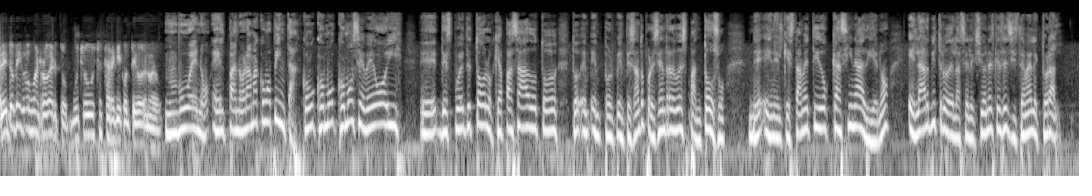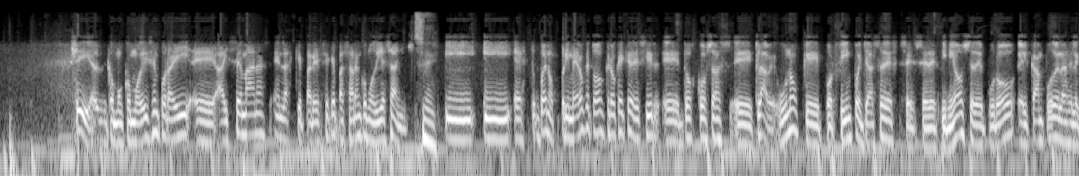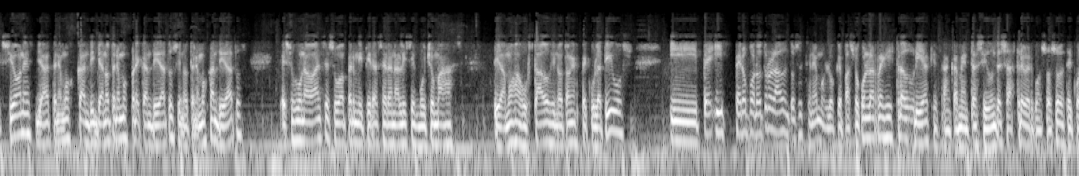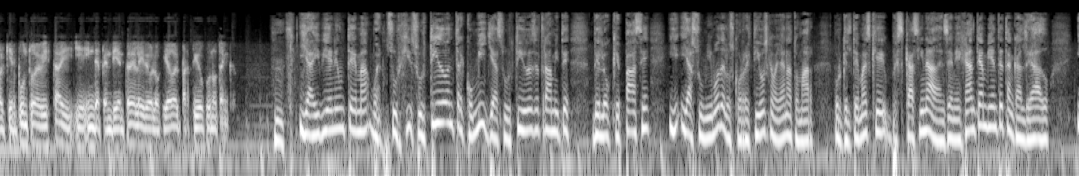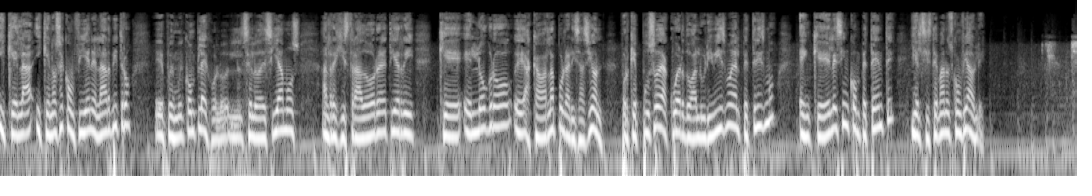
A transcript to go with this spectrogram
Feliz domingo, Juan Roberto. Mucho gusto estar aquí contigo de nuevo. Bueno, el panorama cómo pinta, cómo cómo cómo se ve hoy eh, después de todo lo que ha pasado, todo, todo em, em, por, empezando por ese enredo espantoso de, en el que está metido casi nadie, ¿no? El árbitro de las elecciones que es el sistema electoral. Sí, eh, como, como dicen por ahí, eh, hay semanas en las que parece que pasaran como 10 años. Sí. Y, y esto, bueno, primero que todo creo que hay que decir eh, dos cosas eh, clave. Uno, que por fin pues ya se, se, se definió, se depuró el campo de las elecciones, ya, tenemos ya no tenemos precandidatos, sino tenemos candidatos. Eso es un avance, eso va a permitir hacer análisis mucho más, digamos, ajustados y no tan especulativos. Y, y- pero por otro lado, entonces tenemos lo que pasó con la registraduría, que francamente ha sido un desastre vergonzoso desde cualquier punto de vista y, y independiente de la ideología o del partido que uno tenga. Y ahí viene un tema, bueno, surtido entre comillas, surtido ese trámite de lo que pase y, y asumimos de los correctivos que vayan a tomar, porque el tema es que pues casi nada, en semejante ambiente tan caldeado y que, la, y que no se confíe en el árbitro, eh, pues muy complejo. Lo- se lo decíamos al registrador eh, Thierry, que él logró eh, acabar la polarización, porque puso de acuerdo al uribismo y al petrismo en que él es incompetente y el sistema no es confiable.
